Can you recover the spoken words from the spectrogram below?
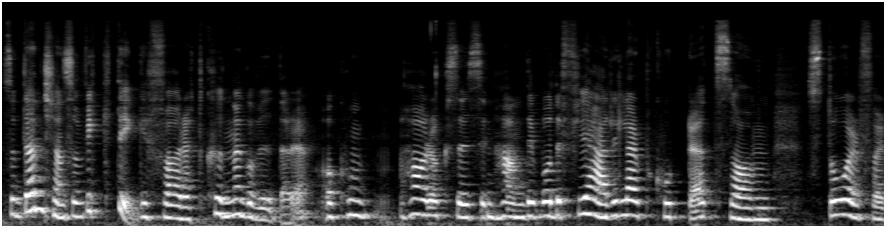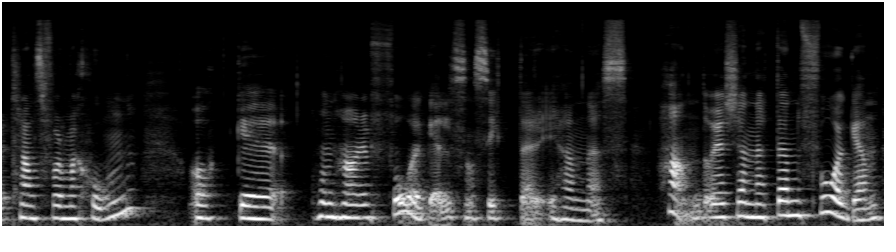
Så den känns så viktig för att kunna gå vidare. Och hon har också i sin hand, det är både fjärilar på kortet som står för transformation och eh, hon har en fågel som sitter i hennes hand. Och jag känner att den fågeln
